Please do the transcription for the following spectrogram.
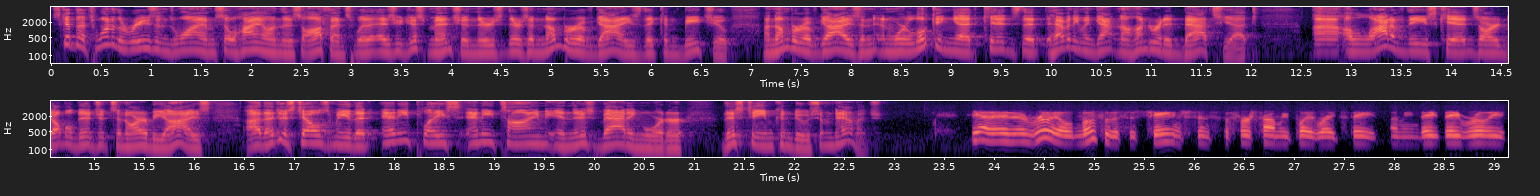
Skip, that's one of the reasons why I'm so high on this offense. As you just mentioned, there's there's a number of guys that can beat you, a number of guys, and, and we're looking at kids that haven't even gotten 100 at bats yet. Uh, a lot of these kids are double digits in RBIs. Uh, that just tells me that any place, any time in this batting order – this team can do some damage. Yeah, and really most of this has changed since the first time we played Wright State. I mean, they they really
